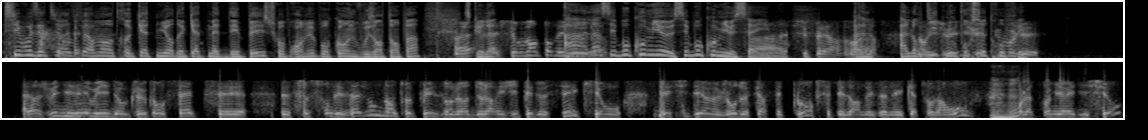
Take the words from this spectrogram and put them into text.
Si vous étiez enfermé entre quatre murs de 4 mètres d'épée, je comprends mieux pourquoi on ne vous entend pas. Parce que là... Est-ce que vous m'entendez Ah, mieux là, c'est beaucoup mieux, c'est beaucoup mieux, Saïm. Ah, super. Voilà. Alors, dites-nous pour ce trophée. bouger. Alors je vous disais oui, donc le concept, c'est, ce sont des agents de l'entreprise de la régie T2C qui ont décidé un jour de faire cette course. C'était dans les années 91 Mhm. pour la première édition.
